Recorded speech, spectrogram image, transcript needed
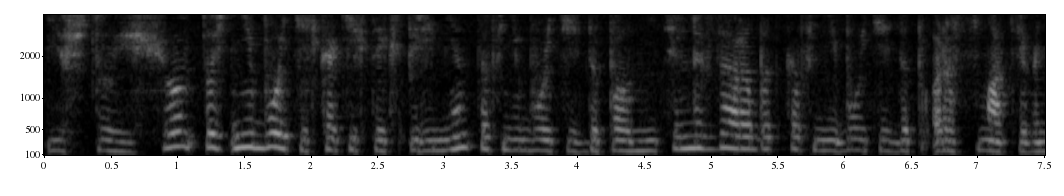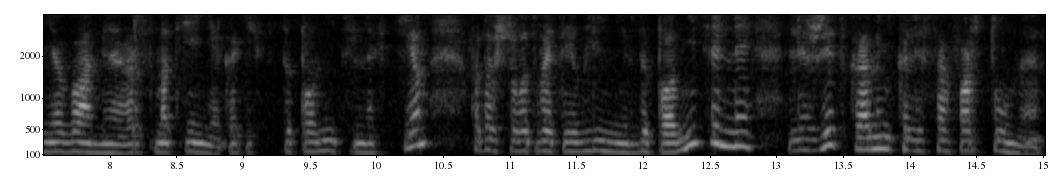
И что еще? То есть не бойтесь каких-то экспериментов, не бойтесь дополнительных заработков, не бойтесь рассматривания вами, рассмотрения каких-то дополнительных тем, потому что вот в этой линии в дополнительной лежит камень колеса фортуны.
